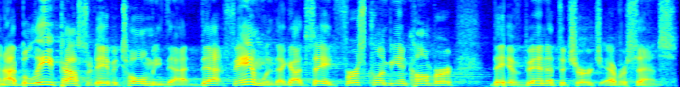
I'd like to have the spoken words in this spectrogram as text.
And I believe Pastor David told me that that family that got saved, First Colombian convert, they have been at the church ever since.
